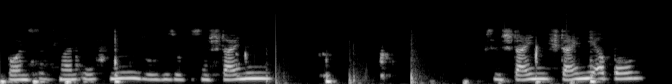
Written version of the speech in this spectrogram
Bei uns ist mein Ofen, so wie so ein bisschen Steine. Bisschen Steine, Steine abbauen.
